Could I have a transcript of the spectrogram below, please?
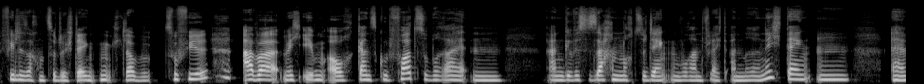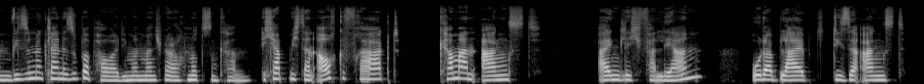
viele Sachen zu durchdenken. Ich glaube, zu viel. Aber mich eben auch ganz gut vorzubereiten, an gewisse Sachen noch zu denken, woran vielleicht andere nicht denken, ähm, wie so eine kleine Superpower, die man manchmal auch nutzen kann. Ich habe mich dann auch gefragt, kann man Angst eigentlich verlernen oder bleibt diese Angst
